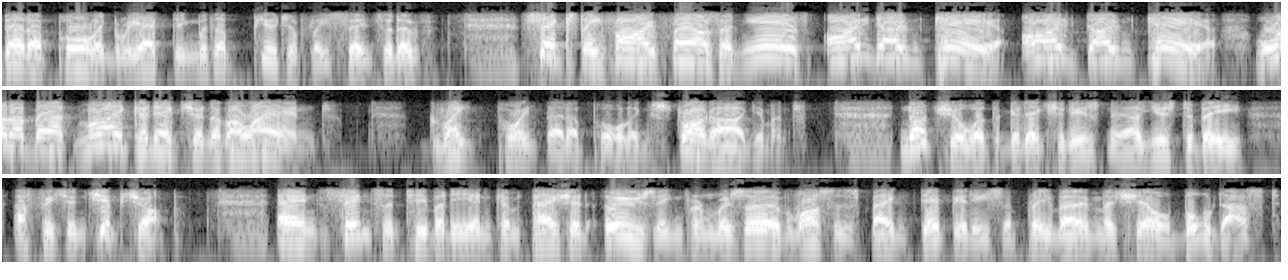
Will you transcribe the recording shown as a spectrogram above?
That appalling reacting with a beautifully sensitive 65,000 years, I don't care, I don't care. What about my connection to the land? Great point, that appalling. Strong argument. Not sure what the connection is now. Used to be a fish and chip shop. And sensitivity and compassion oozing from Reserve Losses Bank Deputy Supremo Michelle Bulldust,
